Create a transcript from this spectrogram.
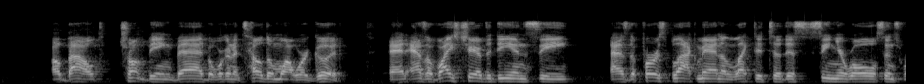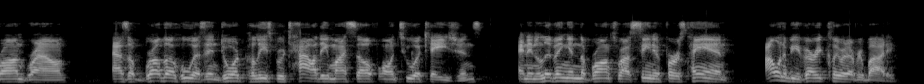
about Trump being bad, but we're going to tell them why we're good. And as a vice chair of the DNC, as the first black man elected to this senior role since Ron Brown, as a brother who has endured police brutality myself on two occasions, and in living in the Bronx where I've seen it firsthand, I want to be very clear with everybody.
